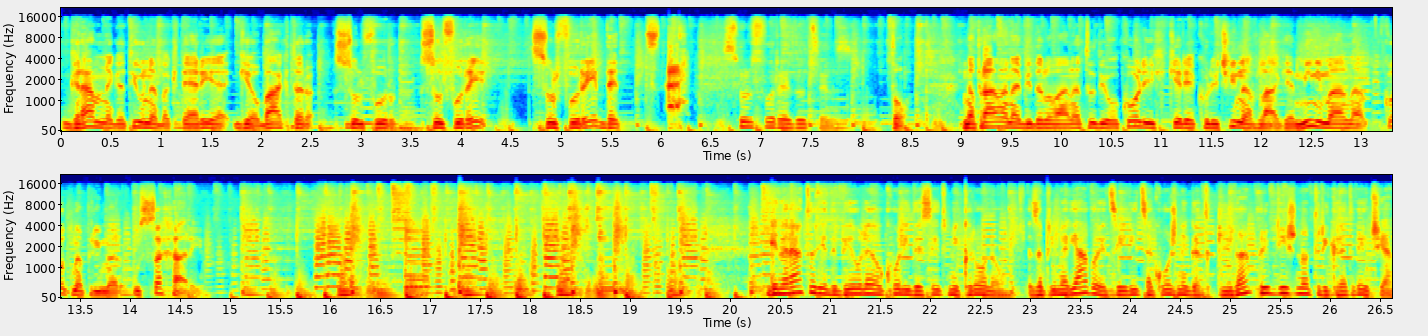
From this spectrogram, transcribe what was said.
gram negativne bakterije Geobacter sulfur, sulfure, sulfuredec. Eh. Sulfureducens. To. Naprava naj bi delovala tudi v okoljih, kjer je količina vlage minimalna, kot naprimer v Sahari. Generator je debel le okoli 10 mikronov. Za primerjavo je celica kožnega tkiva približno trikrat večja.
